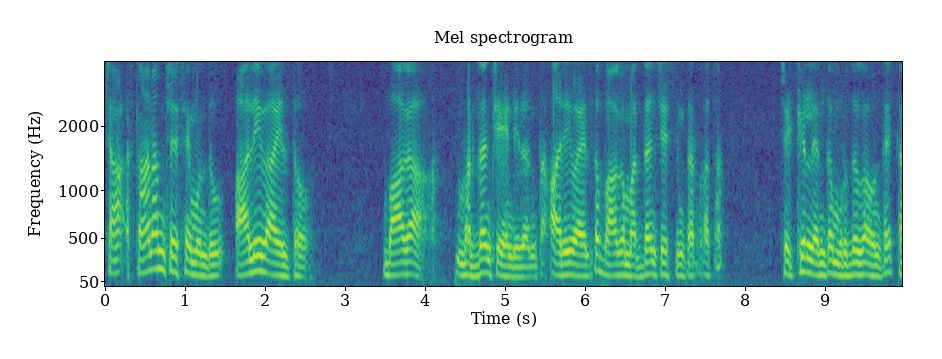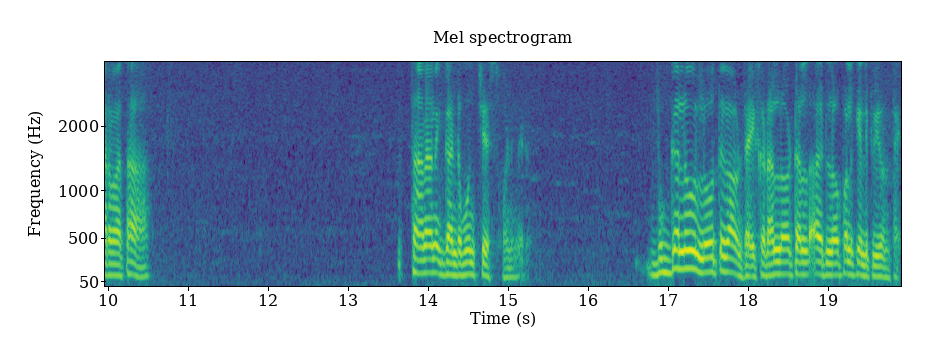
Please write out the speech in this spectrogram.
చా స్నానం చేసే ముందు ఆలివ్ ఆయిల్తో బాగా మర్దం చేయండి ఇదంతా. ఆలివ్ ఆయిల్తో బాగా మర్దం చేసిన తర్వాత చెక్కిళ్ళు ఎంతో మృదుగా ఉంటాయి తర్వాత స్నానానికి గంట ముందు చేసుకోండి మీరు. బుగ్గలు లోతుగా ఉంటాయి. ఇక్కడ లోటల్ లోపలికి వెళ్ళిపోయి ఉంటాయి.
